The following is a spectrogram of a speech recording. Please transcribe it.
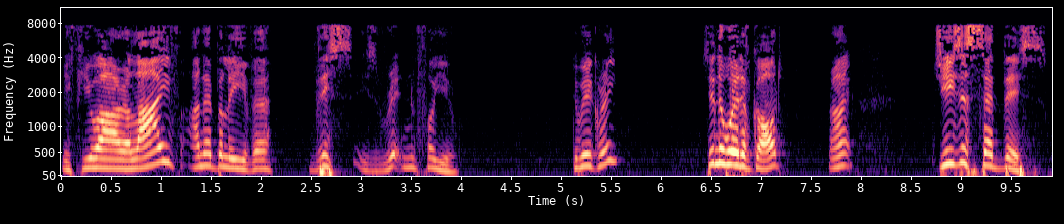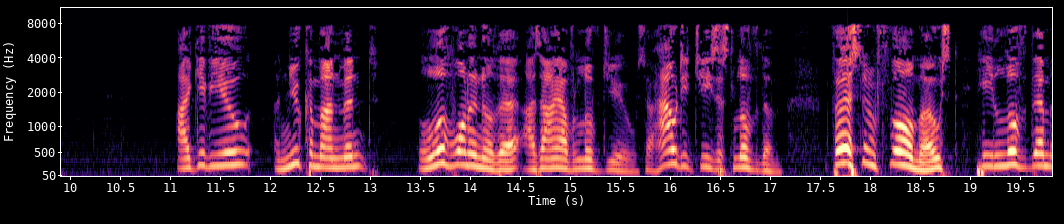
If you are alive and a believer, this is written for you. Do we agree? It's in the Word of God, right? Jesus said this, I give you a new commandment, love one another as I have loved you. So how did Jesus love them? First and foremost, He loved them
